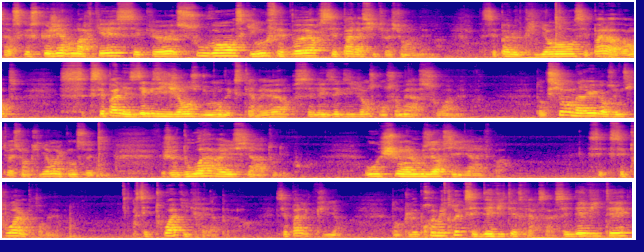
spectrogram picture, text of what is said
Que ce que j'ai remarqué, c'est que souvent, ce qui nous fait peur, c'est pas la situation elle-même. C'est pas le client, c'est pas la vente, c'est pas les exigences du monde extérieur, c'est les exigences qu'on se met à soi-même. Donc, si on arrive dans une situation client et qu'on se dit, je dois réussir à tous les coups, ou je suis un loser si j'y arrive pas. C'est toi le problème. C'est toi qui crée la peur. C'est pas le client. Donc le premier truc, c'est d'éviter de faire ça. C'est d'éviter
